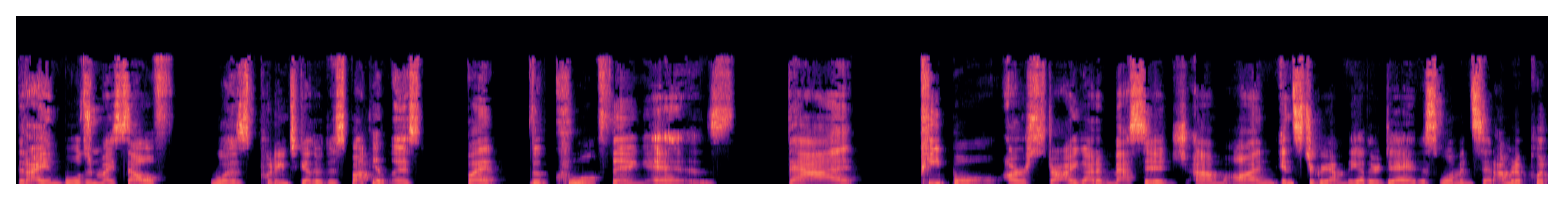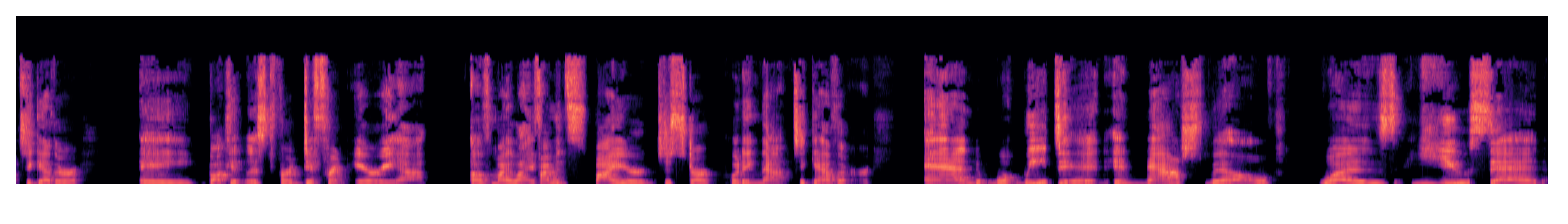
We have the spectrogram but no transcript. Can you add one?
that I emboldened myself was putting together this bucket list but the cool thing is that people are start i got a message um, on instagram the other day. This woman said i'm going to put together a bucket list for a different area of my life. I'm inspired to start putting that together. And what we did in nashville was you said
